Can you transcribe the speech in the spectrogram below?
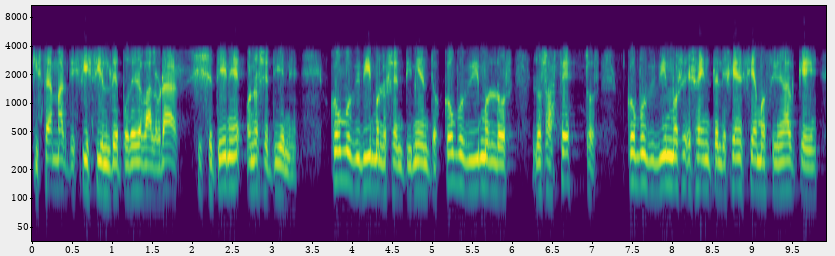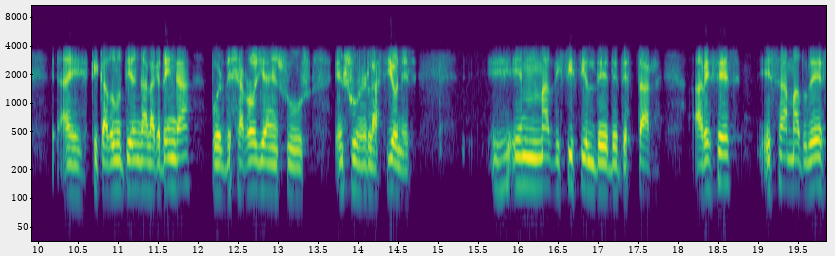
quizá más difícil de poder valorar si se tiene o no se tiene. Cómo vivimos los sentimientos, cómo vivimos los, los afectos, cómo vivimos esa inteligencia emocional que, eh, que cada uno tenga la que tenga, pues desarrolla en sus, en sus relaciones. eh, es más difícil de detectar. A veces esa madurez,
